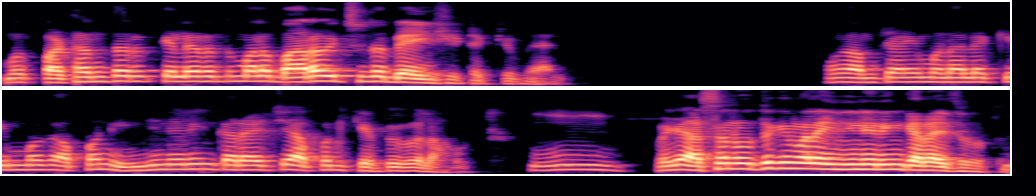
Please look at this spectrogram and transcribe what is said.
मग पाठांतर केल्यानंतर मला बारावीत सुद्धा ब्याऐंशी टक्के मिळाले. मग आमच्या आई म्हणाल्या की मग आपण इंजिनिअरिंग करायचे आपण केपेबल आहोत. म्हणजे असं नव्हतं की मला इंजिनिअरिंग करायचं होतं.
